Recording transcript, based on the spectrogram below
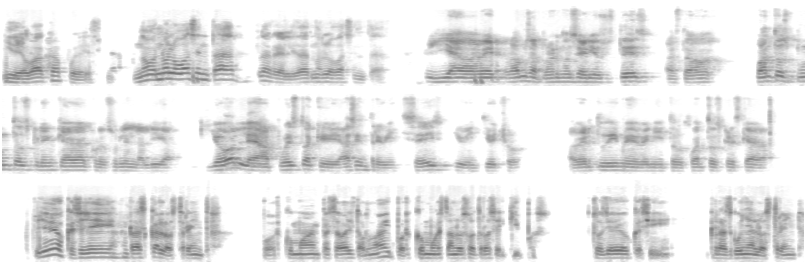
Y de vaca, pues, no, no lo va a sentar. La realidad no lo va a sentar. Y ya, a ver, vamos a ponernos serios. ¿Ustedes hasta cuántos puntos creen que haga Cruz Azul en la liga? Yo le apuesto a que hace entre 26 y 28. A ver, tú dime, Benito, ¿cuántos crees que haga? Pues Yo digo que sí rasca los 30, por cómo ha empezado el torneo y por cómo están los otros equipos. Entonces yo digo que sí rasguña los 30.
